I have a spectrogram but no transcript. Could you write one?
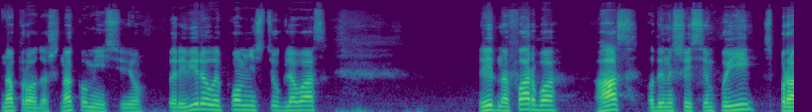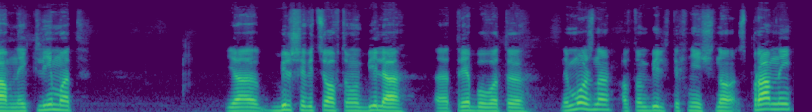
на продаж, на комісію. Перевірили повністю для вас. Рідна фарба, газ, 1,6 МПІ, справний клімат. Я більше від цього автомобіля е, требувати не можна. Автомобіль технічно справний,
